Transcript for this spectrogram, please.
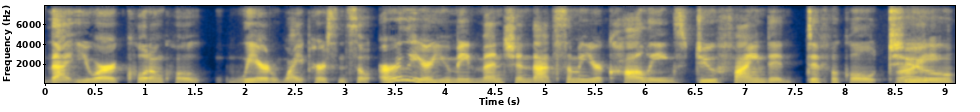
that you are quote unquote weird white person. So earlier you made mention that some of your colleagues do find it difficult to right.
